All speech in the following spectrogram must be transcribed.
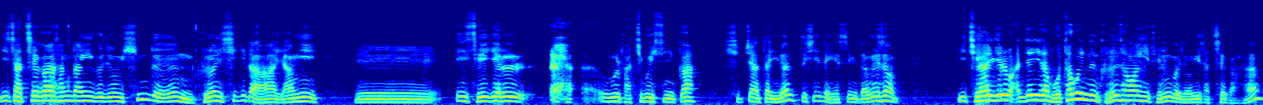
이 자체가 상당히 그 좀 힘든 그런 시기다. 양이, 이 세 개를 음을 받치고 있으니까 쉽지 않다. 이런 뜻이 되겠습니다. 그래서 이 제 할 일을 완전히 다 못하고 있는 그런 상황이 되는 거죠. 이 자체가.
